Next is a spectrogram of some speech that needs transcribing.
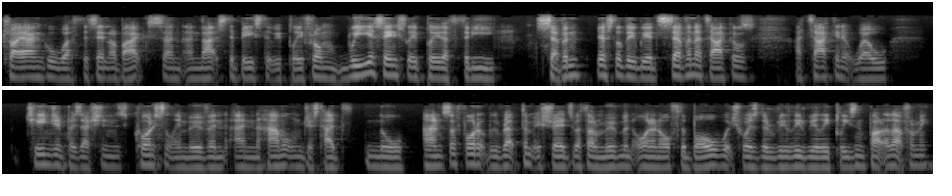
triangle with the centre backs, and, and that's the base that we play from. We essentially played a 3 7 yesterday. We had seven attackers attacking at will, changing positions, constantly moving, and Hamilton just had no answer for it. We ripped them to shreds with our movement on and off the ball, which was the really, really pleasing part of that for me.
